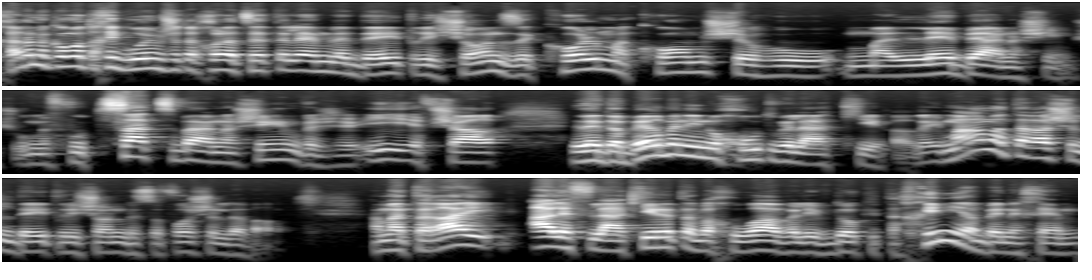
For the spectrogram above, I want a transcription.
אחד המקומות הכי גרועים שאתה יכול לצאת אליהם לדייט ראשון זה כל מקום שהוא מלא באנשים, שהוא מפוצץ באנשים ושאי אפשר לדבר בנינוחות ולהכיר. הרי מה המטרה של דייט ראשון בסופו של דבר? המטרה היא א' להכיר את הבחורה ולבדוק את הכימיה ביניכם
